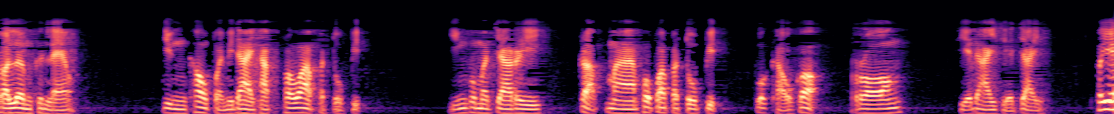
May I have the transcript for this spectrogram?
ก็เริ่มขึ้นแล้ว จึงเข้าไปไม่ได้ครับ เพราะว่าประตูปิด หญิงพรมจารีกลับมาพบว่าประตูปิด พวกเขาก็ร้องเสียดายเสียใจ พระเย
